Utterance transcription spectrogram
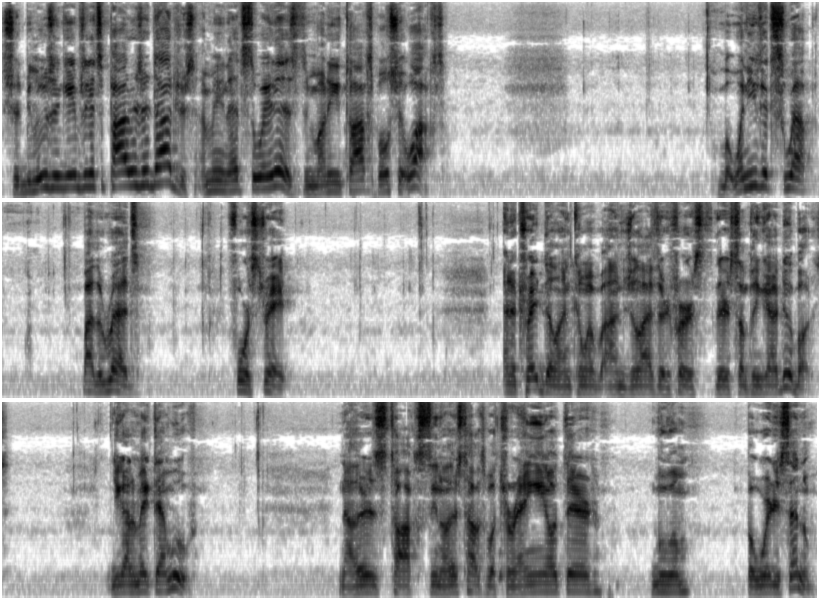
Should be losing games against the Padres or Dodgers. I mean, that's the way it is. The money talks, bullshit walks. But when you get swept by the Reds four straight, and a trade deadline come up on July 31st, there's something you got to do about it. You got to make that move. Now there's talks, you know, there's talks about Turanghi out there, move him, but where do you send him?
